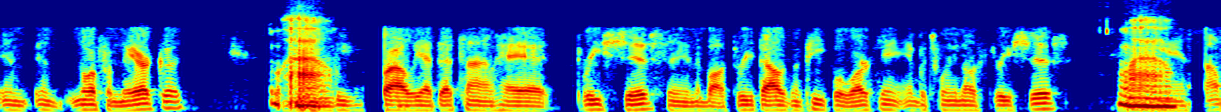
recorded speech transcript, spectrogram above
in, in North America. Wow. We probably at that time had three shifts and about 3,000 people working in between those three shifts. Wow. And I'm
